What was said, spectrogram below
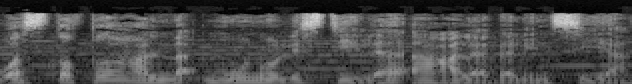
واستطاع المأمون الاستيلاء على فالنسيا.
